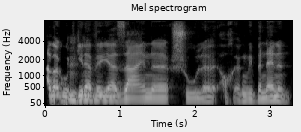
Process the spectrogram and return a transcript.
Aber gut, Mhm. jeder will ja seine Schule auch irgendwie benennen.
